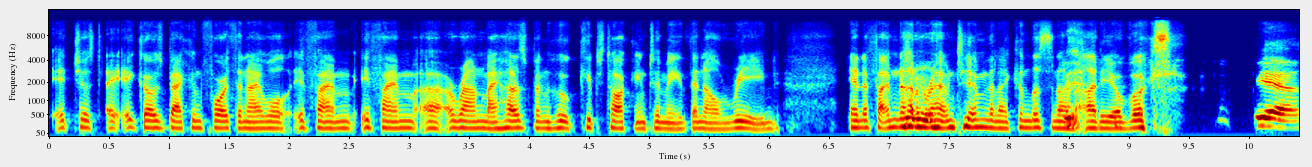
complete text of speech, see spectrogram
it just, it goes back and forth. And I will, if I'm, if I'm uh, around my husband who keeps talking to me, then I'll read. And if I'm not Mhm. around him, then I can listen on audiobooks. Yeah.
